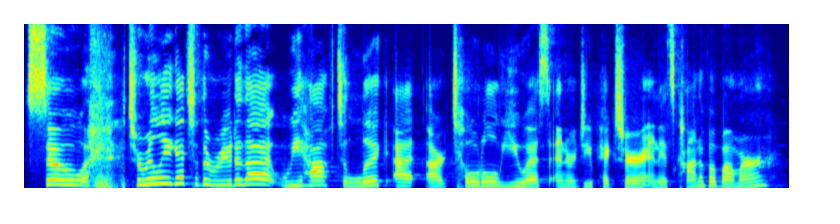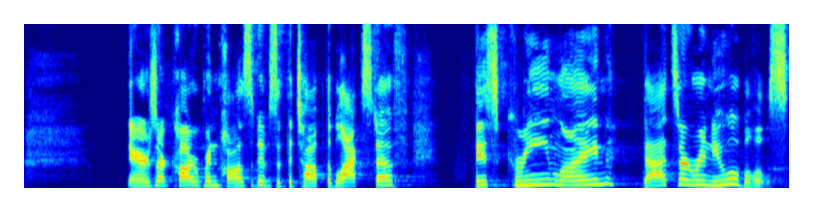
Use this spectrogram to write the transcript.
So to really get to the root of that, we have to look at our total US energy picture, and it's kind of a bummer. There's our carbon positives at the top, the black stuff. This green line, that's our renewables.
